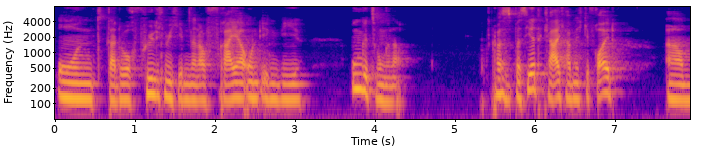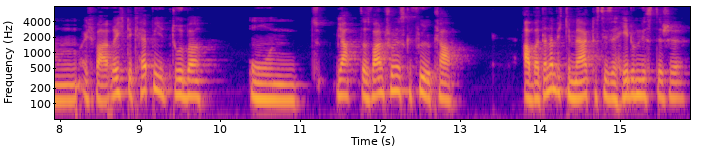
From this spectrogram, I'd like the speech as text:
Und dadurch fühle ich mich eben dann auch freier und irgendwie ungezwungener. Was ist passiert? Klar, ich habe mich gefreut. Ähm, ich war richtig happy drüber. Und ja, das war ein schönes Gefühl, klar. Aber dann habe ich gemerkt, dass diese hedonistische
